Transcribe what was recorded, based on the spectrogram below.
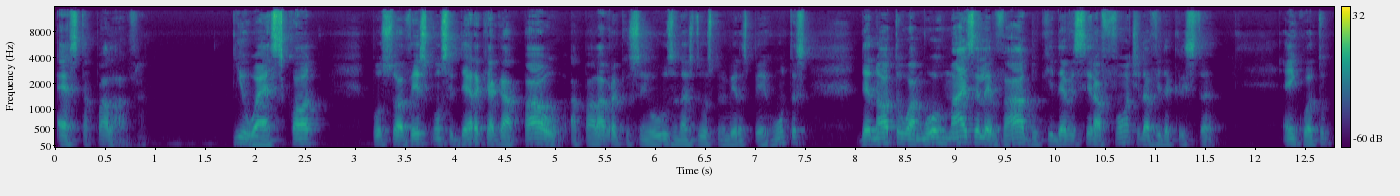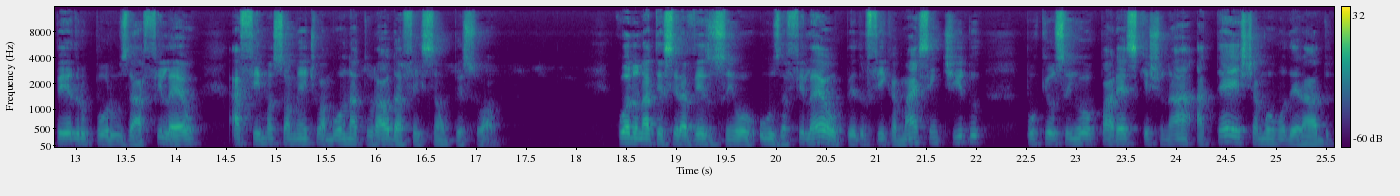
esta palavra. E Westcott, por sua vez, considera que agapau, a palavra que o Senhor usa nas duas primeiras perguntas, denota o amor mais elevado que deve ser a fonte da vida cristã, enquanto Pedro, por usar filéu, afirma somente o amor natural da afeição pessoal. Quando na terceira vez o Senhor usa filéu, Pedro fica mais sentido, porque o Senhor parece questionar até este amor moderado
